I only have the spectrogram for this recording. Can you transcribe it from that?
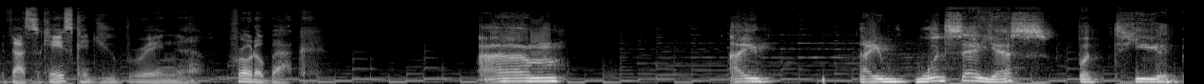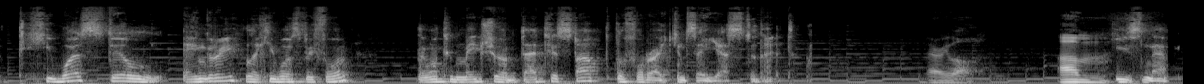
If that's the case, can you bring Proto back? Um, I, I would say yes, but he he was still angry like he was before. I want to make sure that is stopped before I can say yes to that. Very well. Um. He's napping.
